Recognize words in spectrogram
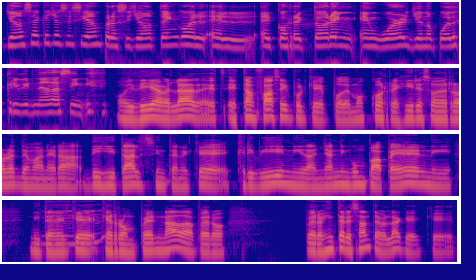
Yo no sé qué ellos hicieron, pero si yo no tengo el, el- el corrector en, en Word, yo no puedo escribir nada sin... Hoy día, ¿verdad? Es, es tan fácil porque podemos corregir esos errores de manera digital sin tener que escribir ni dañar ningún papel ni, ni tener que, que romper nada, pero, pero es interesante, ¿verdad? Que, que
